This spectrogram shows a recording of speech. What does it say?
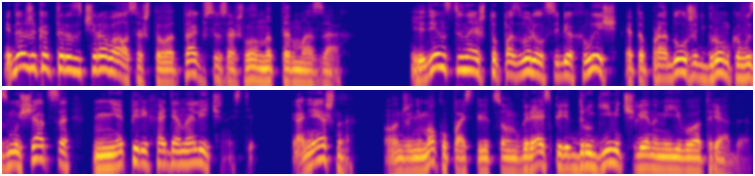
И даже как-то разочаровался, что вот так все сошло на тормозах. Единственное, что позволил себе хлыщ, это продолжить громко возмущаться, не переходя на личности. Конечно, он же не мог упасть лицом в грязь перед другими членами его отряда.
